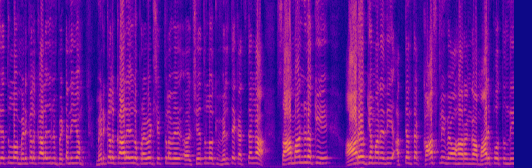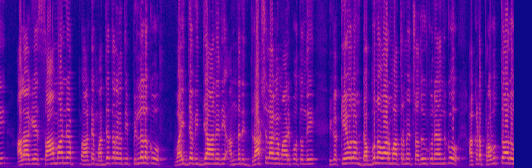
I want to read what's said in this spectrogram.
చేతుల్లో మెడికల్ కాలేజీలను పెట్టనీయం. మెడికల్ కాలేజీలు ప్రైవేట్ శక్తుల చేతుల్లోకి వెళ్తే ఖచ్చితంగా సామాన్యులకి ఆరోగ్యం అనేది అత్యంత కాస్ట్లీ వ్యవహారంగా మారిపోతుంది. అలాగే సామాన్య అంటే మధ్యతరగతి పిల్లలకు వైద్య విద్య అనేది అందని ద్రాక్షలాగా మారిపోతుంది. ఇక కేవలం డబ్బున్న వారు మాత్రమే చదువుకునేందుకు అక్కడ ప్రభుత్వాలు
